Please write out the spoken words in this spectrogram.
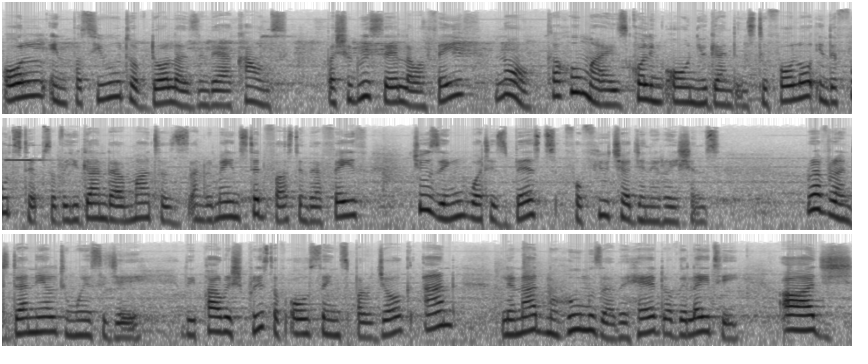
all in pursuit of dollars in their accounts. But should we sell our faith? No. Kahuma is calling on Ugandans to follow in the footsteps of the Uganda martyrs and remain steadfast in their faith, choosing what is best for future generations. Reverend Daniel Tumwesije, the parish priest of All Saints Parjok, and Leonard Muhumuza, the head of the laity, urge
